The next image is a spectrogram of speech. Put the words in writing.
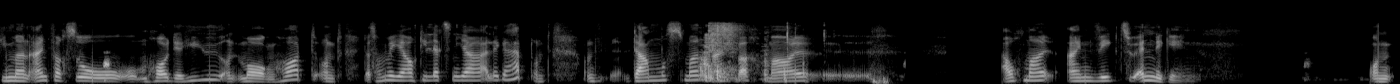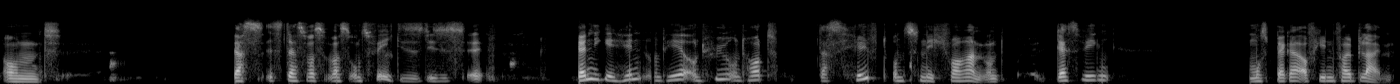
die man einfach so heute hü und morgen hot. Und das haben wir ja auch die letzten Jahre alle gehabt. Und, und da muss man einfach mal äh, auch mal einen Weg zu Ende gehen. Und, und das ist das, was, was uns fehlt. Dieses, dieses äh, ständige Hin und Her und Hü und Hot, das hilft uns nicht voran. Und deswegen muss Becker auf jeden Fall bleiben.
